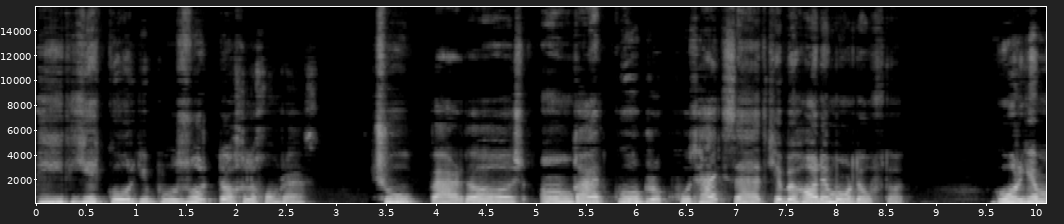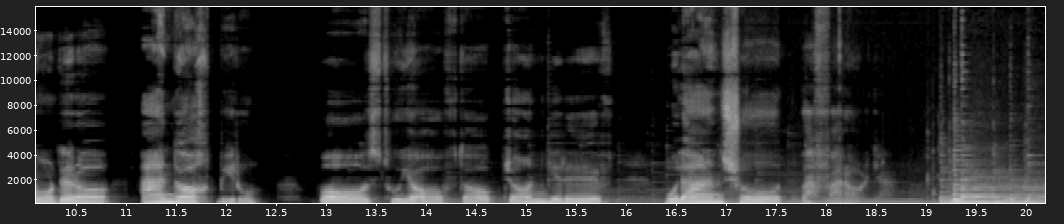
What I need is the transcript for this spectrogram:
دید یک گرگ بزرگ داخل خمره است. چوب برداشت آنقدر گرگ را کتک زد که به حال مرده افتاد. گرگ مرده را انداخت بیرون. باز توی آفتاب جان گرفت بلند شد و فرار کرد.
